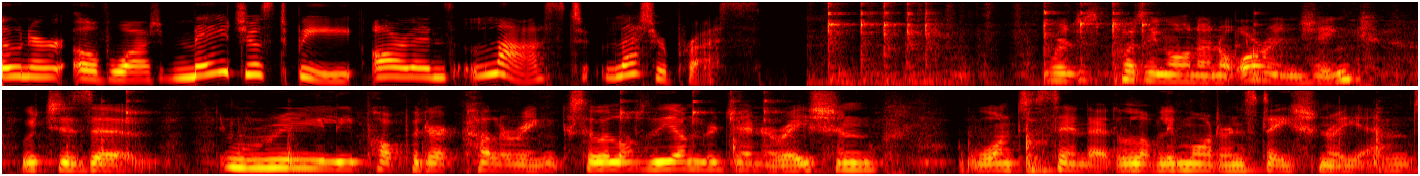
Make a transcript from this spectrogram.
owner of what may just be Ireland's last letterpress. We're just putting on an orange ink, which is a really popular colouring. So a lot of the younger generation want to send out a lovely modern stationery, and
